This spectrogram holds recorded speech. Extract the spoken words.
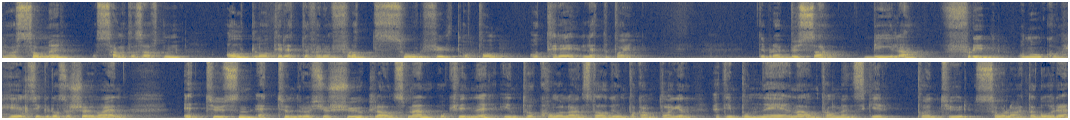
Det var sommer og sankthansaften. Alt lå til rette for en flott, solfylt opphold og tre lette poeng. Det blei bussa, bila, flydd, og noen kom helt sikkert også sjøveien. 1127 klansmenn og -kvinner inntok Color Line stadion på kampdagen. Et imponerende antall mennesker på en tur så langt av gårde,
